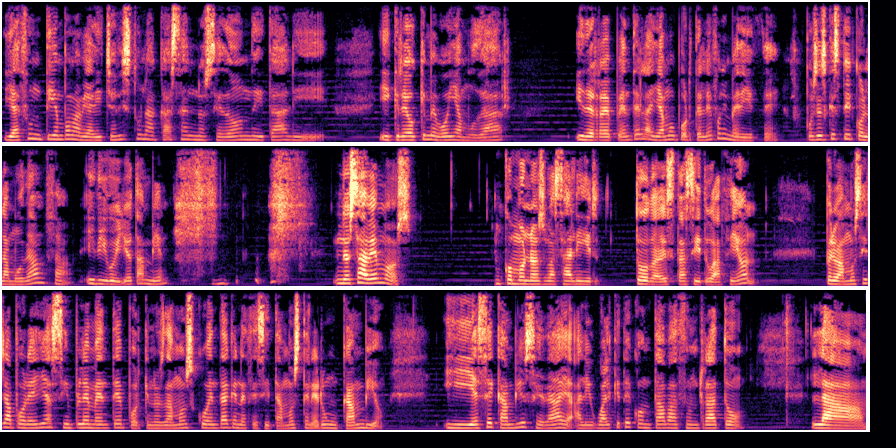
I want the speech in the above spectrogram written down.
y hace un tiempo me había dicho, he visto una casa en no sé dónde y tal, y, y creo que me voy a mudar. Y de repente la llamo por teléfono y me dice, pues es que estoy con la mudanza. Y digo, y yo también. no sabemos cómo nos va a salir toda esta situación, pero vamos a ir a por ella simplemente porque nos damos cuenta que necesitamos tener un cambio. Y ese cambio se da, al igual que te contaba hace un rato la,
